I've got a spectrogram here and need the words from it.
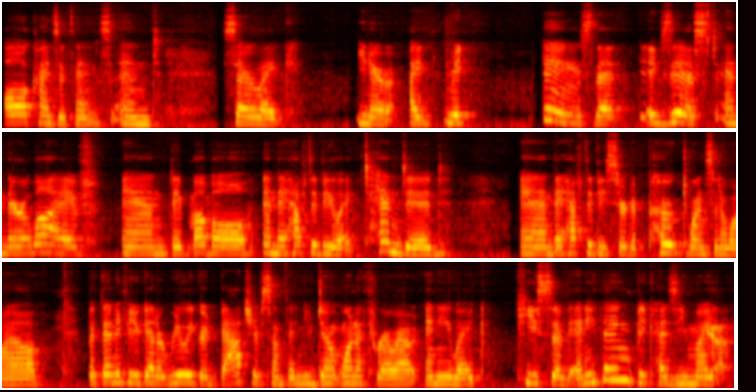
all kinds of things, and so like, you know, I make things that exist and they're alive and they mm-hmm. bubble and they have to be like tended and they have to be sort of poked once in a while. But then if you get a really good batch of something, you don't want to throw out any like piece of anything because you might yeah.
